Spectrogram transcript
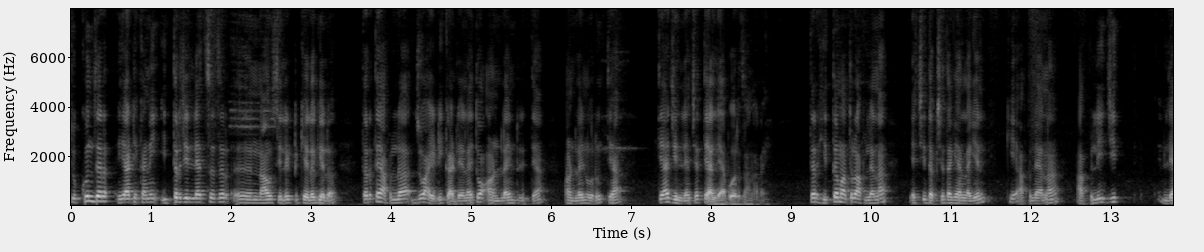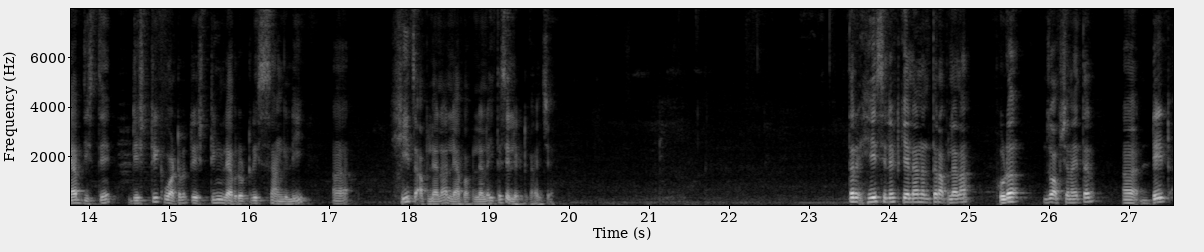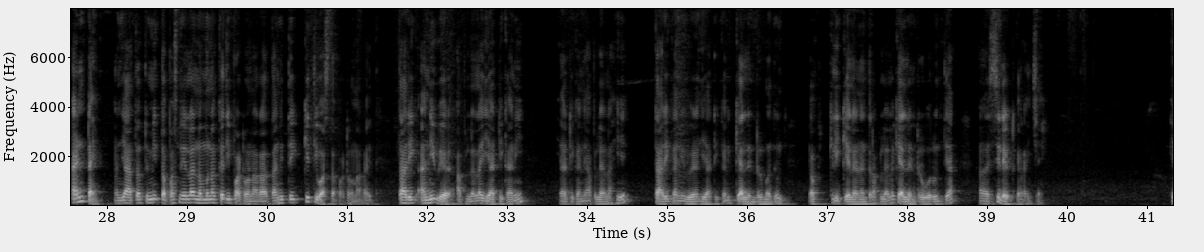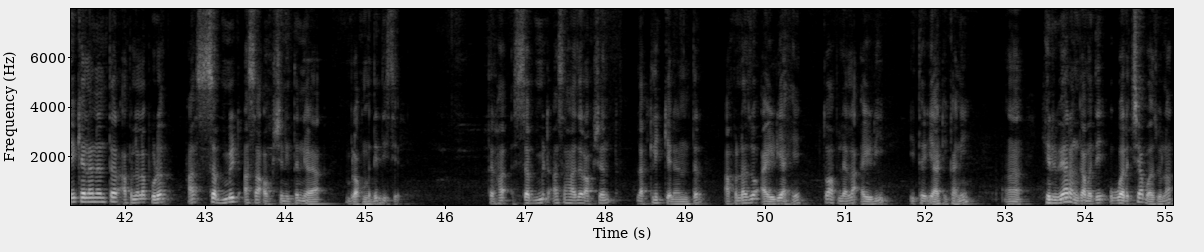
चुकून जर या ठिकाणी इतर जिल्ह्याचं जर नाव सिलेक्ट केलं गेलं तर ते आपला जो आय डी काढलेला आहे तो ऑनलाईनरित्या ऑनलाईनवरून त्या त्या जिल्ह्याच्या त्या लॅबवर जाणार आहे. तर इथं मात्र आपल्याला याची दक्षता घ्यायला लागेल की आपल्याला आपली जी लॅब दिसते district water testing laboratory Sangli हीच आपल्याला लॅब आपल्याला इथे सिलेक्ट करायची आहे. तर हे सिलेक्ट केल्यानंतर आपल्याला पुढं जो ऑप्शन आहे तर डेट अँड टाईम म्हणजे आता तुम्ही तपासणीला नमुना कधी पाठवणार आहात आणि ते किती वाजता पाठवणार आहेत? तारीख आणि वेळ आपल्याला या ठिकाणी या ठिकाणी आपल्याला हे तारीख आणि वेळ या ठिकाणी कॅलेंडरमधून क्लिक केल्यानंतर आपल्याला कॅलेंडरवरून त्या सिलेक्ट करायच्या आहे. हे केल्यानंतर आपल्याला पुढं हा सबमिट असा ऑप्शन इथं निळ्या ब्लॉकमध्ये दिसेल. तर हा सबमिट असा हा जर ऑप्शनला क्लिक केल्यानंतर आपला जो आय डी आहे तो आपल्याला आय डी इथं या ठिकाणी हिरव्या रंगामध्ये वरच्या बाजूला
